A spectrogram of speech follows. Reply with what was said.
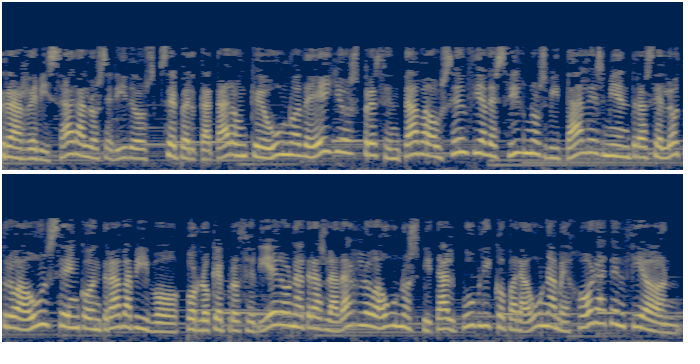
Tras revisar a los heridos, se percataron que uno de ellos presentaba ausencia de signos vitales mientras el otro aún se encontraba vivo, por lo que procedieron a trasladarlo a un hospital público para una mejor atención.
